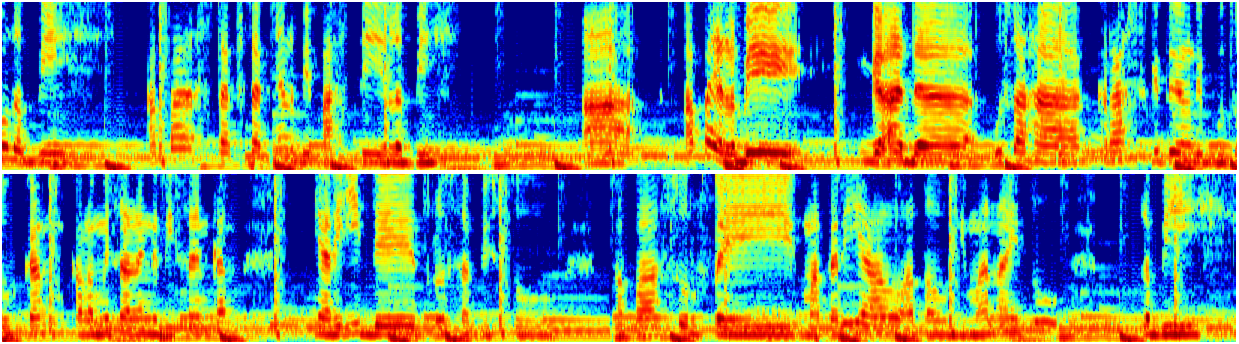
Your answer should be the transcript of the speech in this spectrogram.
lebih apa step-stepnya lebih pasti lebih uh, apa ya lebih nggak ada usaha keras gitu yang dibutuhkan. Kalau misalnya ngedesain kan nyari ide terus habis itu apa survei material atau gimana itu lebih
